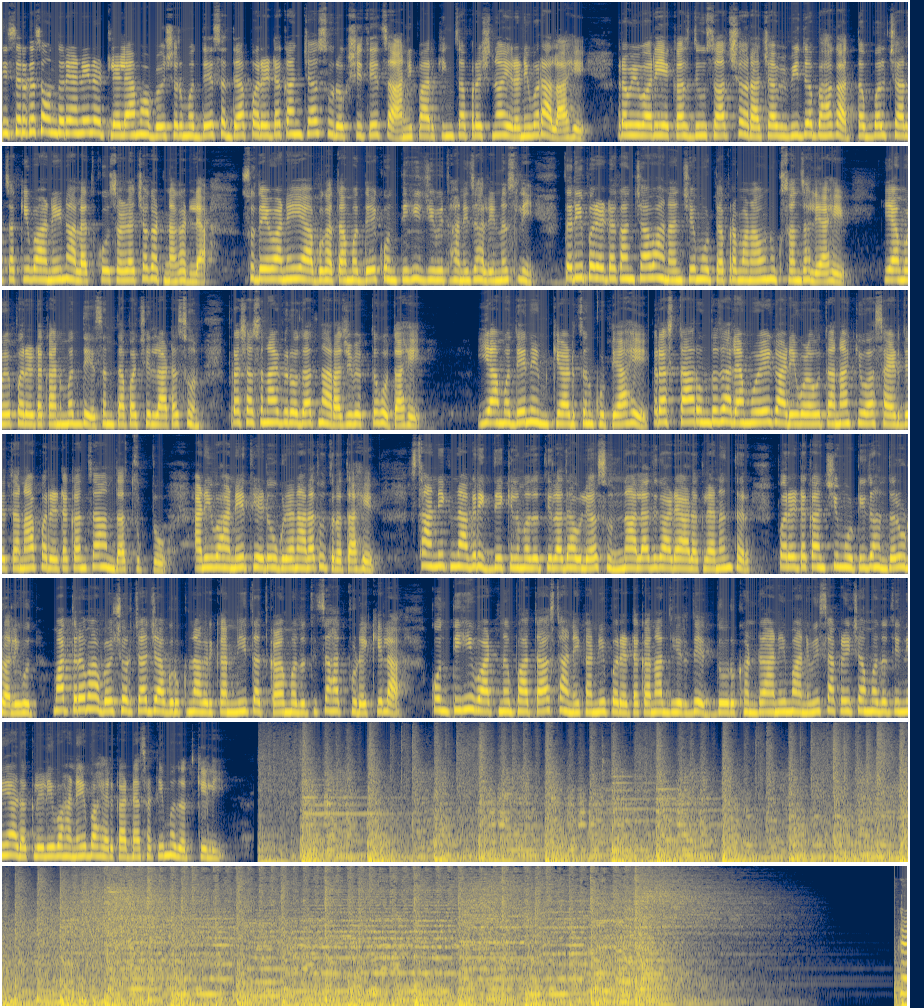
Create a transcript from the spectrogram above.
निसर्ग सौंदर्याने नटलेल्या महाबळेश्वरमध्ये सध्या पर्यटकांच्या सुरक्षितेचा आणि पार्किंगचा प्रश्न ऐरणीवर आला आहे. रविवारी एकाच दिवसात शहराच्या विविध भागात तब्बल चारचाकी वाहने नाल्यात कोसळल्याच्या घटना घडल्या. सुदैवाने या अपघातामध्ये कोणतीही जीवितहानी झाली नसली तरी पर्यटकांच्या वाहनांचे मोठ्या प्रमाणावर नुकसान झाले आहे. यामुळे पर्यटकांमध्ये संतापाची लाट असून प्रशासनाविरोधात नाराजी व्यक्त होत आहे. यामध्ये नेमकी अडचण कुठे आहे? रस्ता रुंद झाल्यामुळे गाडी वळवताना किंवा साईड देताना पर्यटकांचा अंदाज चुकतो आणि वाहने थेट उघड्या नाल्यात उतरत आहेत. स्थानिक नागरिक देखील मदतीला धावले असून नाल्यात गाड्या अडकल्यानंतर पर्यटकांची मोठी धांदल उडाली होती. मात्र महाबळेश्वरच्या जागरूक नागरिकांनी तत्काळ मदतीचा हात पुढे केला. कोणतीही वाट न पाहता स्थानिकांनी पर्यटकांना धीर देत दोरखंड आणि मानवी साखळीच्या मदतीने अडकलेली वाहने बाहेर काढण्यासाठी मदत केली.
